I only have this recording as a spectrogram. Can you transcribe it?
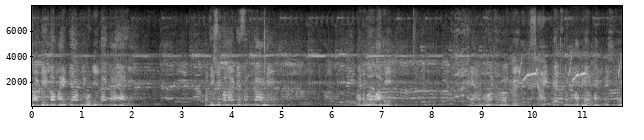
पाटीलला माहिती आपली भूमिका काय आहे. अतिशय बलाढ्य संघ आहे. अनुभव आहे. मात्र मात्र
